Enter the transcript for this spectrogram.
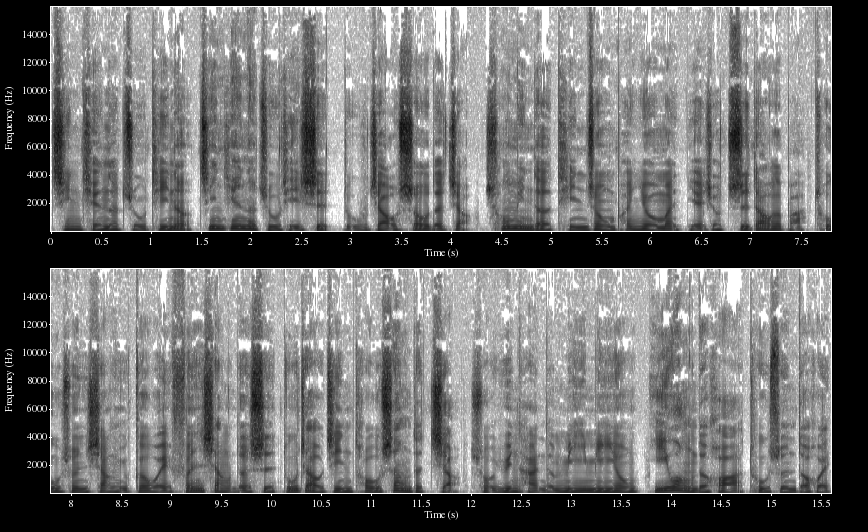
今天的主题呢。今天的主题是独角兽的角。聪明的听众朋友们也就知道了吧？兔孙想与各位分享的是独角鲸头上的角所蕴含的秘密哦。以往的话，兔孙都会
